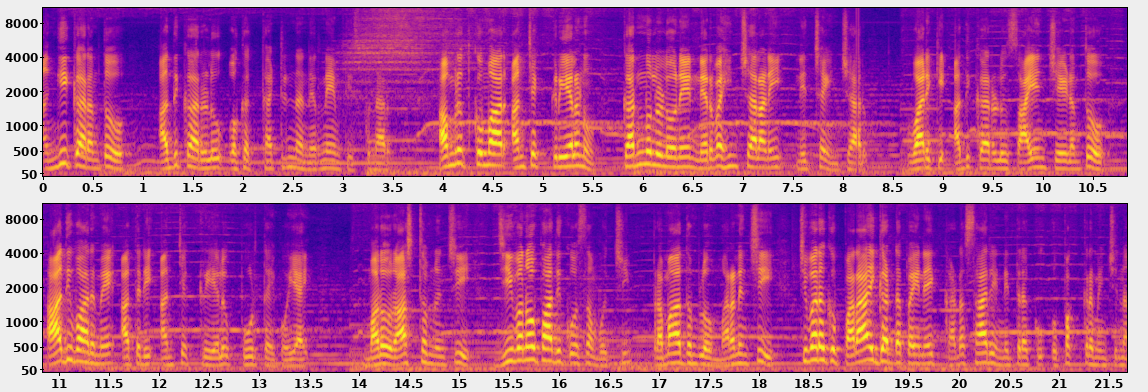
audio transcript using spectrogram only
అంగీకారంతో అధికారులు ఒక కఠిన నిర్ణయం తీసుకున్నారు. అమృత్ కుమార్ అంత్యక్రియలను కర్నూలులోనే నిర్వహించాలని నిశ్చయించారు. వారికి అధికారులు సాయం చేయడంతో ఆదివారమే అతడి అంత్యక్రియలు పూర్తయిపోయాయి. మరో రాష్ట్రం నుంచి జీవనోపాధి కోసం వచ్చి ప్రమాదంలో మరణించి చివరకు పరాయి గడ్డపైనే కడసారి నిద్రకు ఉపక్రమించిన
